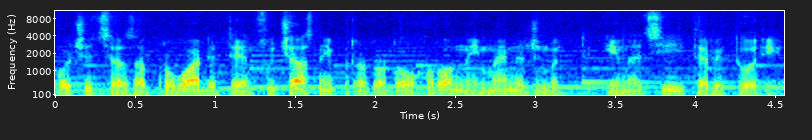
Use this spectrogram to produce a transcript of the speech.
хочеться запровадити сучасний природоохоронний менеджмент і на цій території.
